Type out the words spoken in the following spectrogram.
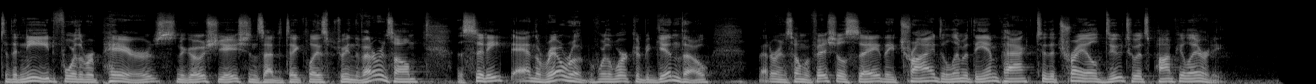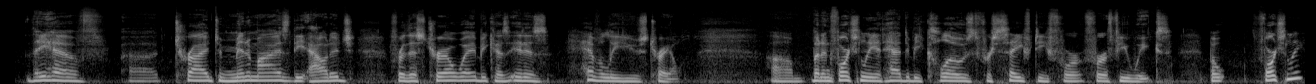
to the need for the repairs. Negotiations had to take place between the Veterans Home, the city, and the railroad before the work could begin, though. Veterans Home officials say they tried to limit the impact to the trail due to its popularity. They have uh, tried to minimize the outage for this trailway because it is heavily used trail. Um, but unfortunately, it had to be closed for safety for, for a few weeks. But fortunately,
